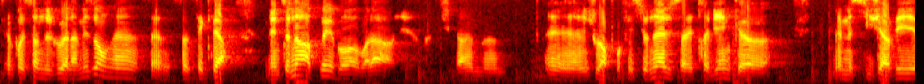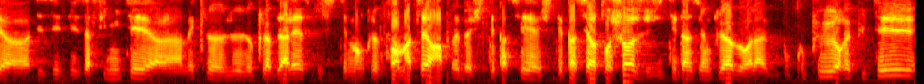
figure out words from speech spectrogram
j'ai l'impression de jouer à la maison, hein, ça, ça c'est clair. Maintenant, après, bon, voilà, on est- je suis quand même un joueur professionnel, je savais très bien que même si j'avais euh, des, des affinités euh, avec le, le, le club d'Alès, puis c'était mon club formateur. Après, ben, j'étais passé, j'étais passé à autre chose. J'étais dans un club, voilà, beaucoup plus réputé,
